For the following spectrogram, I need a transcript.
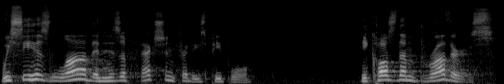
We see his love and his affection for these people. He calls them brothers.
